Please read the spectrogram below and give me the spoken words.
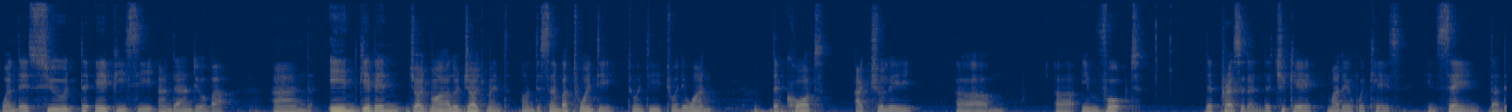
when they sued the APC and the Andy Uba. And in giving George Moghalu judgment on December 20, 2021, the court actually um, uh, invoked the precedent, the Chike Madekwe case, in saying that the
